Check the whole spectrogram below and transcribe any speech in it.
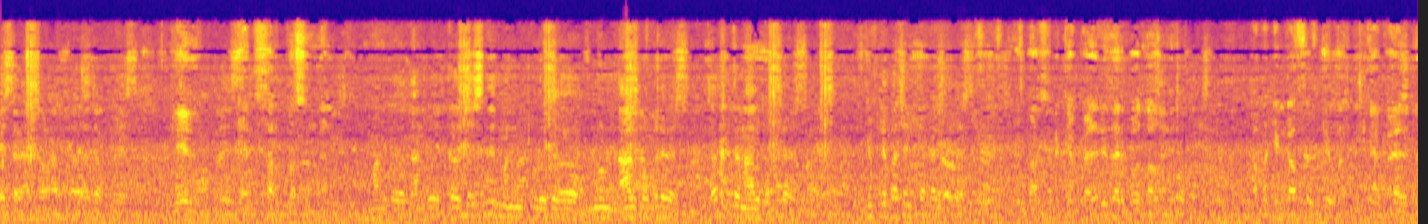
లేదు సార్ అది అదొక ప్లేస్ లేదు ఎంత సర్ప్లస్ ఉందండి మనకు దాంట్లో ఇక్కడ వచ్చేసింది మనం ఇప్పుడు ఒక మూడు నాలుగు పంపులు వేస్తున్నాం సార్ ఇక్కడ నాలుగు పంపులు వేస్తున్నాం ఫిఫ్టీ పర్సెంట్ కెపాసిటీ వేస్తున్నాం ఫిఫ్టీ పర్సెంట్ కెపాసిటీ సరిపోతా ఉంది కాబట్టి ఇంకా ఫిఫ్టీ పర్సెంట్ కెపాసిటీ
